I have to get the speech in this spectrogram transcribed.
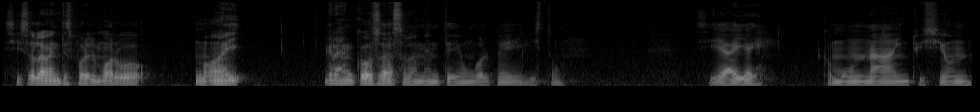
Si solamente es por el morbo, no hay gran cosa, solamente un golpe y listo. Si hay, como una intuición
